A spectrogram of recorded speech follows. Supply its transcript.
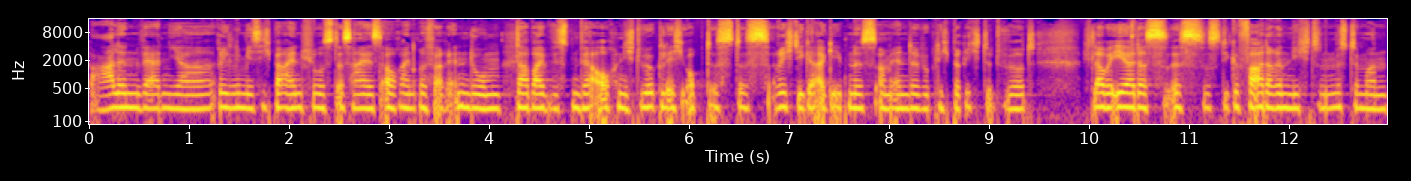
Wahlen werden ja regelmäßig beeinflusst. Das heißt, auch ein Referendum, dabei wüssten wir auch nicht wirklich, ob das das richtige Ergebnis am Ende wirklich berichtet wird. Ich glaube eher, dass es dass die Gefahr darin liegt, dann müsste man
